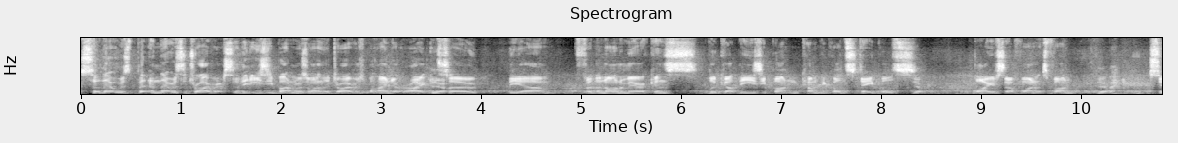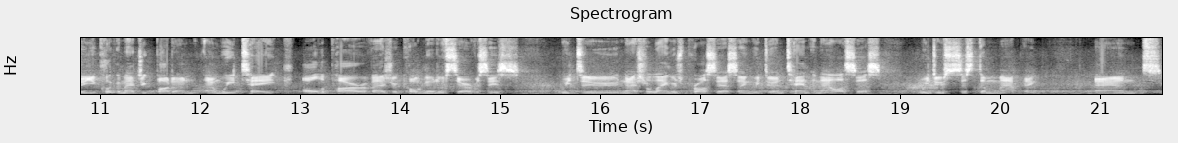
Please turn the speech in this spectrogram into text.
So that was, and that was the driver. So the easy button was one of the drivers behind it, right? Yeah. so the um, for the non-Americans, look up the easy button company called Staples. Yeah. Buy yourself one; it's fun. Yeah. So you click the magic button, and we take all the power of Azure Cognitive Services. We do natural language processing. We do intent analysis. We do system mapping and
